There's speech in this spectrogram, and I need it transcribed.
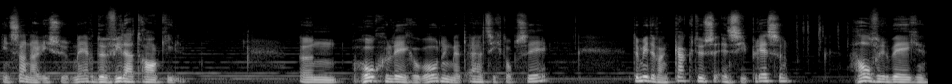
in Sanary-sur-Mer de Villa Tranquille. Een hooggelegen woning met uitzicht op zee, te midden van cactussen en cipressen, halverwege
